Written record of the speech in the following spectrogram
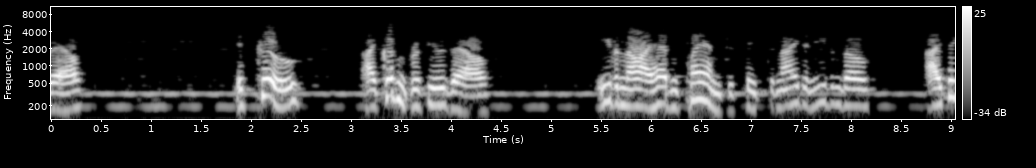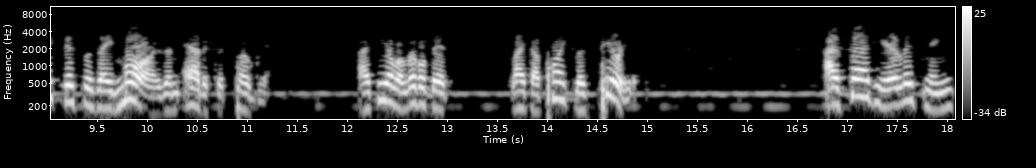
Al. It's true. I couldn't refuse Al. Even though I hadn't planned to speak tonight, and even though I think this was a more than adequate program. I feel a little bit like a pointless period. I've sat here listening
